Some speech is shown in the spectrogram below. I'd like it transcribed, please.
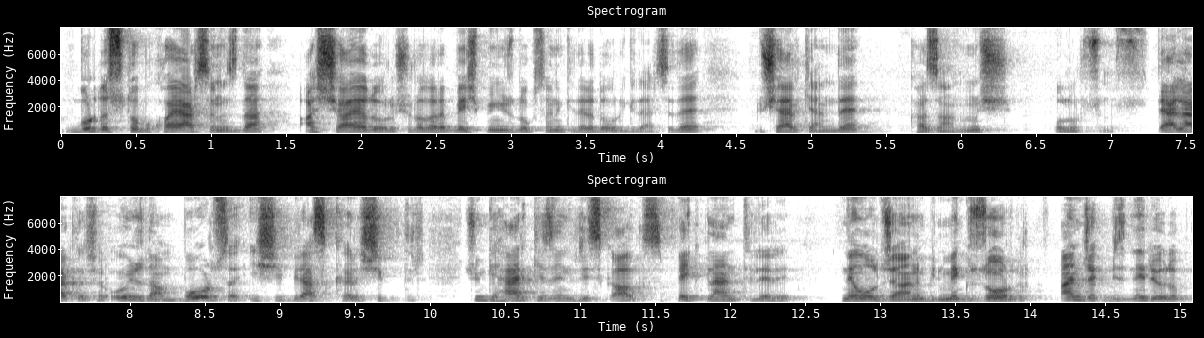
burada stopu koyarsanız da aşağıya doğru şuralara 5192'lere doğru giderse de düşerken de kazanmış olursunuz. Değerli arkadaşlar o yüzden borsa işi biraz karışıktır. Çünkü herkesin risk algısı, beklentileri ne olacağını bilmek zordur. Ancak biz ne diyorduk?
